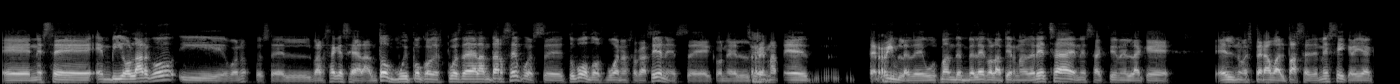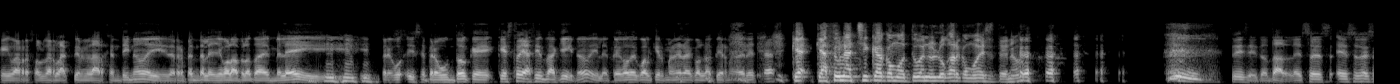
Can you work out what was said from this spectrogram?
en ese envío largo. Y bueno, pues el Barça que se adelantó muy poco después de adelantarse, pues tuvo dos buenas ocasiones. con el remate terrible de Guzmán Dembélé con la pierna derecha, en esa acción en la que él no esperaba el pase de Messi, creía que iba a resolver la acción el argentino y de repente le llegó la pelota de Mbele y, se preguntó ¿qué, estoy haciendo aquí, ¿no? Y le pegó de cualquier manera con la pierna derecha. qué hace una chica como tú en un lugar como este, no? Sí, sí, total. Eso es, eso es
